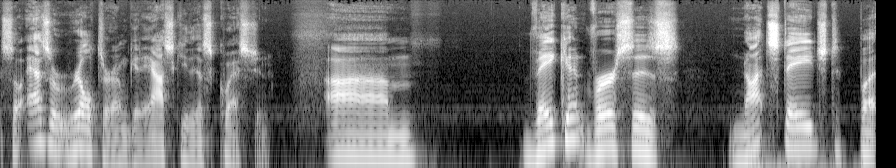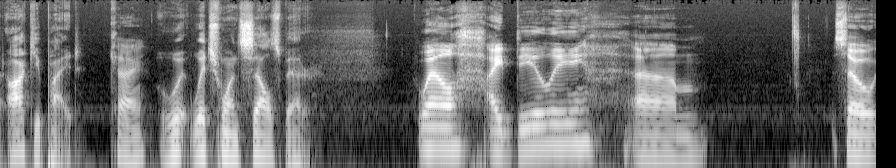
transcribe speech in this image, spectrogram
So, as a realtor, I'm going to ask you this question: um, vacant versus not staged but occupied. Okay. Wh- which one sells better? Well, ideally, um, so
